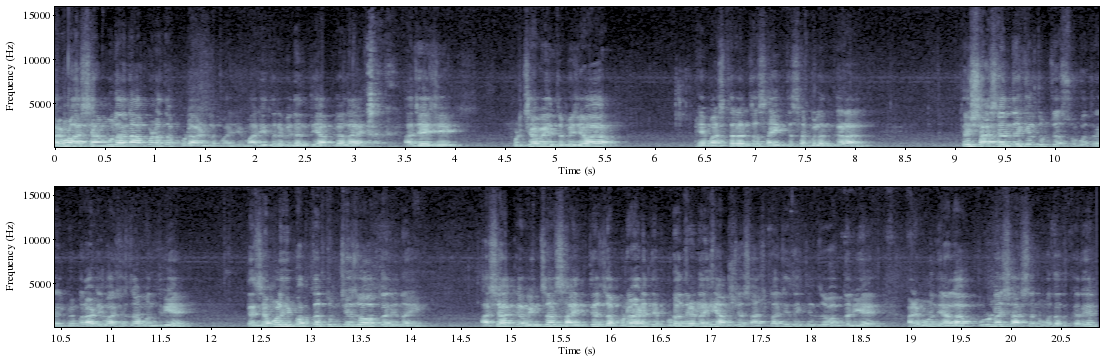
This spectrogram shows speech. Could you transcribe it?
आणि म्हणून अशा मुलांना आपण आता पुढे आणलं पाहिजे. माझी तर विनंती आपल्याला आहे अजयजी पुढच्या वेळी तुम्ही जेव्हा हे मास्तरांचं साहित्य संमेलन कराल ते शासन देखील तुमच्यासोबत राहील. मी मराठी भाषेचा मंत्री आहे. त्याच्यामुळे ही फक्त तुमची जबाबदारी नाही. अशा कवींचं साहित्य जपणं आणि ते पुढे नेणं ही आमच्या शासनाची देखील जबाबदारी आहे. आणि म्हणून याला पूर्ण शासन मदत करेल.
